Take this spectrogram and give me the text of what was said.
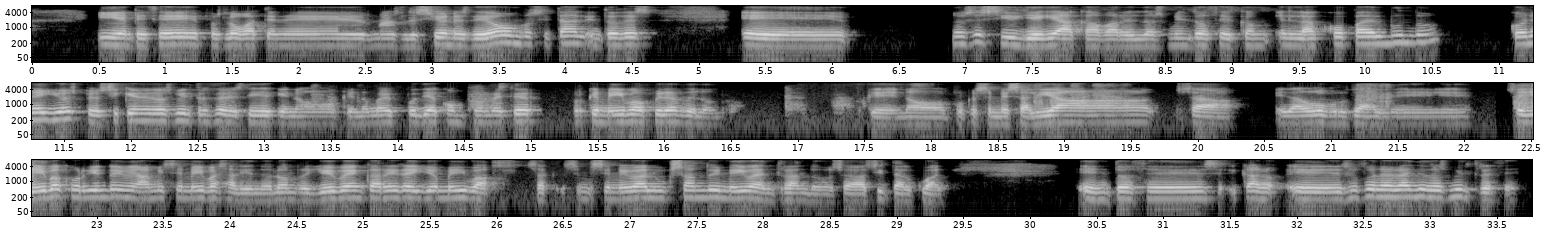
y empecé pues luego a tener más lesiones de hombros y tal. Entonces, eh, no sé si llegué a acabar el 2012 en la Copa del Mundo, con ellos, pero sí que en el 2013 les dije que no, que no me podía comprometer porque me iba a operar del hombro. Que no, porque se me salía, o sea, era algo brutal. o sea, yo iba corriendo y a mí se me iba saliendo el hombro. Yo iba en carrera y yo me iba, o sea, se, me iba luxando y me iba entrando, o sea, así tal cual. Entonces, claro, eh, eso fue en el año 2013.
